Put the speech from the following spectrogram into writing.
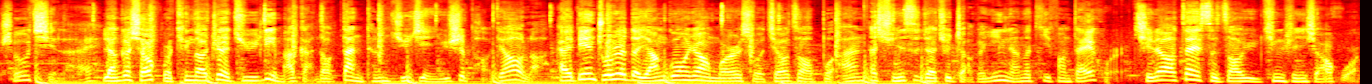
收起来。”两个小伙听到这句，立马感到蛋疼拘谨，于是跑掉了。海边灼热的阳光让莫尔索焦躁不安，他寻思着去找个阴凉的地方待会儿，岂料再次遭遇精神小伙。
